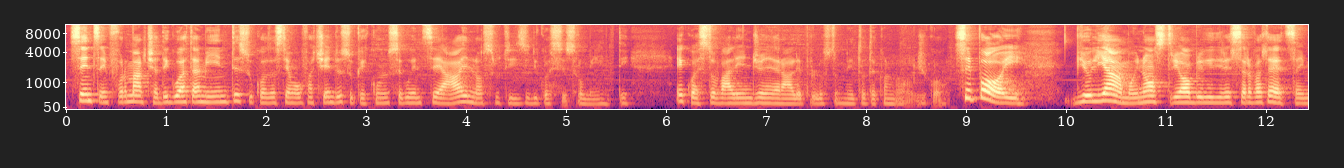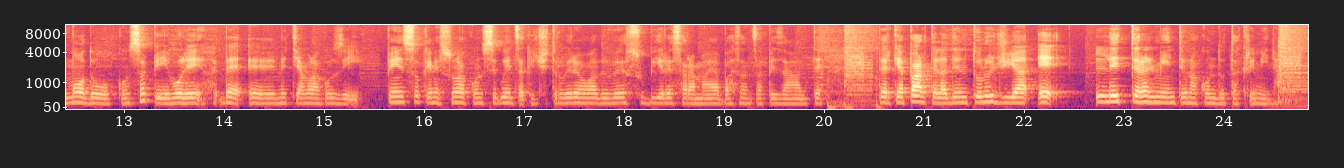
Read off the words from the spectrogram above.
senza informarci adeguatamente su cosa stiamo facendo e su che conseguenze ha il nostro utilizzo di questi strumenti e questo vale in generale per lo strumento tecnologico. Se poi violiamo i nostri obblighi di riservatezza in modo consapevole, beh, eh, mettiamola così, penso che nessuna conseguenza che ci troveremo a dover subire sarà mai abbastanza pesante, perché a parte la deontologia è letteralmente una condotta criminale.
